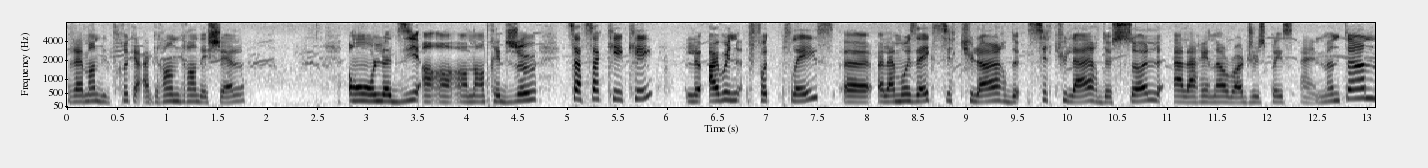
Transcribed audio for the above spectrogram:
vraiment des trucs à, à grande, grande échelle. On l'a dit en, en- en entrée de jeu, Tsatsakeke, le Iron Foot Place, euh, la mosaïque circulaire de, sol à l'Arena Rogers Place à Edmonton.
